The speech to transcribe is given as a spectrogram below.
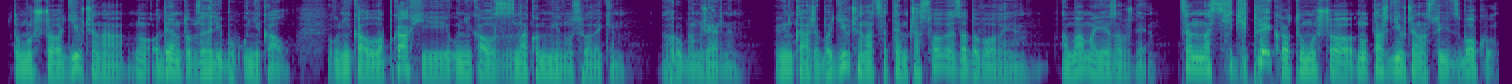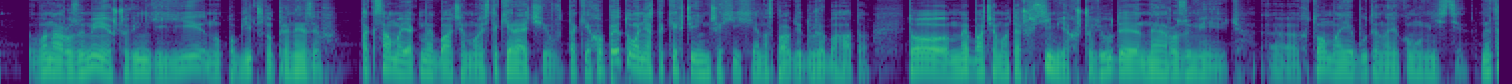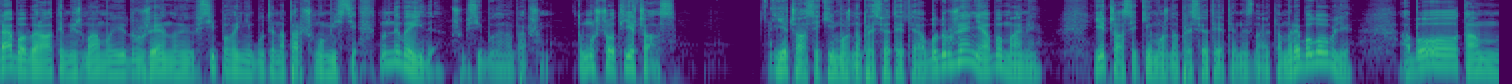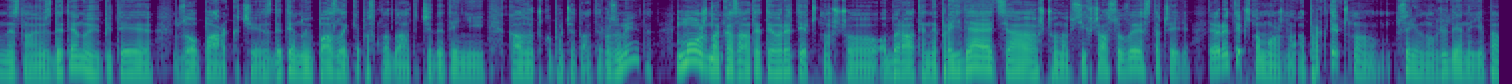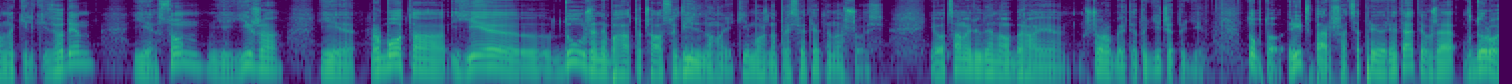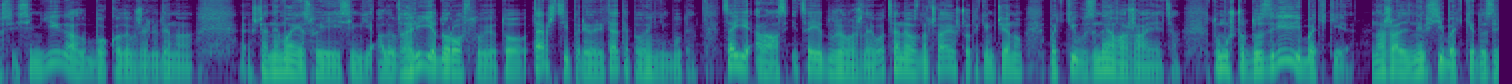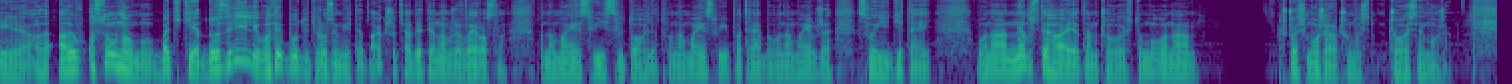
Тому що дівчина, ну, один то взагалі був унікал. Унікал в лапках і унікал з знаком мінус великим, грубим, жирним. Він каже: бо дівчина це тимчасове задоволення, а мама є завжди. Це настільки прикро, тому що ну, та ж дівчина стоїть збоку. Вона розуміє, що він її ну, публічно принизив. Так само, як ми бачимо ось такі речі в таких опитуваннях, таких чи інших їх є насправді дуже багато. То ми бачимо теж в сім'ях, що люди не розуміють, е, хто має бути на якому місці. Не треба обирати між мамою і дружиною. Всі повинні бути на першому місці. Ну не вийде, щоб всі були на першому. Тому що от є час. Є час, який можна присвятити або дружині, або мамі. Є час, який можна присвятити, не знаю, там риболовлі, або там, не знаю, з дитиною піти в зоопарк, чи з дитиною пазлики поскладати, чи дитині казочку почитати. Розумієте? Можна казати теоретично, що обирати не прийдеться, що на всіх часу вистачить. Теоретично можна, а практично все рівно в людини є певна кількість годин, є сон, є їжа, є робота, є дуже небагато часу вільного, який можна присвятити на щось. І от саме людина обирає, що робити тоді чи тоді. Тобто, річ перша це пріоритети вже в дорослій сім'ї, або коли вже людина е, ще не має своєї сім'ї, але взагалі є дорослою, то теж ці пріоритети повинні бути. Це є раз, і це є дуже важливо. Це не означає, що таким чином батьків зневажається. Тому що дозрілі батьки, на жаль, не всі батьки дозрілі, але, але в основному батьки дозрілі, вони будуть розуміти, так, що ця дитина вже виросла, вона має свій світогляд, вона має свої потреби, вона має вже своїх дітей. Вона не встигає там чогось, тому вона щось може, а чомусь чогось не може.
